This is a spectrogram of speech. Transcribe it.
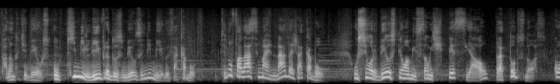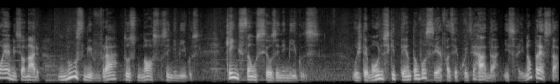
Falando de Deus, o que me livra dos meus inimigos? Acabou. Se não falasse mais nada, já acabou. O Senhor Deus tem uma missão especial para todos nós. Qual é, missionário? Nos livrar dos nossos inimigos. Quem são os seus inimigos? Os demônios que tentam você a fazer coisa errada. Isso aí não presta.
